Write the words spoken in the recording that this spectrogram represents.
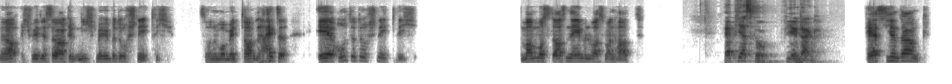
ja, ich würde sagen, nicht mehr überdurchschnittlich, sondern momentan leider eher unterdurchschnittlich. Man muss das nehmen, was man hat. Herr Piasco, vielen Dank. Herzlichen Dank.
